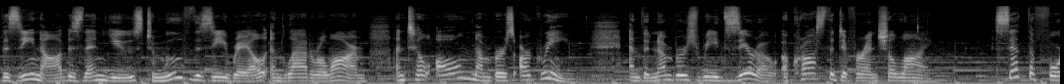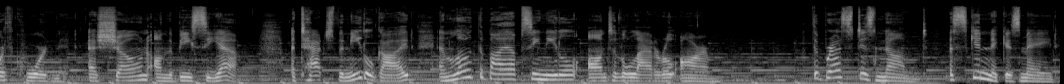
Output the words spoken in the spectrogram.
The Z-knob is then used to move the Z-rail and lateral arm until all numbers are green, and the numbers read zero across the differential line. Set the fourth coordinate, as shown on the BCM, attach the needle guide, and load the biopsy needle onto the lateral arm. The breast is numbed, a skin nick is made,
